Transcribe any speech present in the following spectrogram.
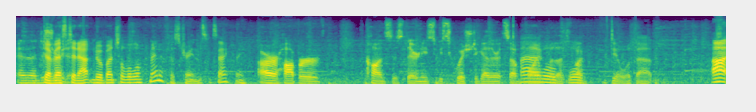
And then divest it out into a bunch of little manifest trains. Exactly. Our hopper consist there needs to be squished together at some point, Uh, we'll we'll deal with that. Uh,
